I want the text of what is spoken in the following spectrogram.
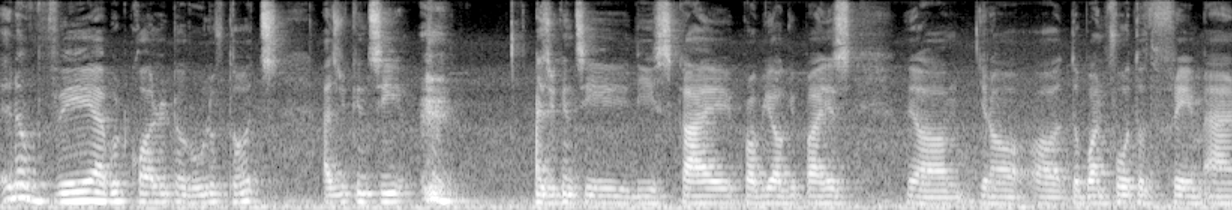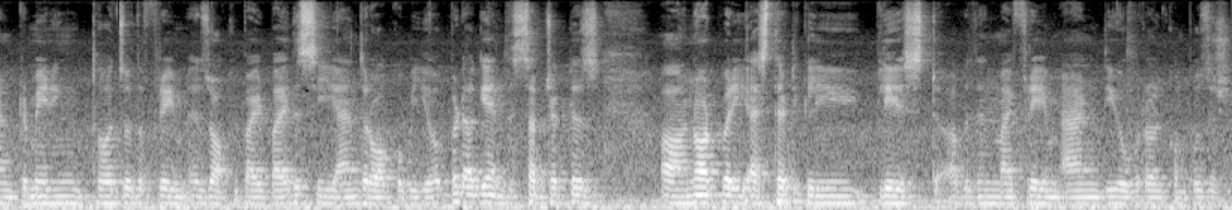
in a way i would call it a rule of thirds. As you can see as you can see the sky probably occupies um, you know uh, the one fourth of the frame and remaining thirds of the frame is occupied by the sea and the rock over here. But again the subject is uh, not very aesthetically placed uh, within my frame and the overall composition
